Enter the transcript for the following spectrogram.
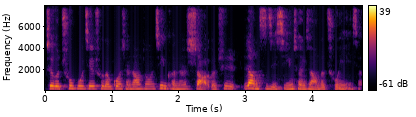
这个初步接触的过程当中，尽可能少的去让自己形成这样的初印象。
